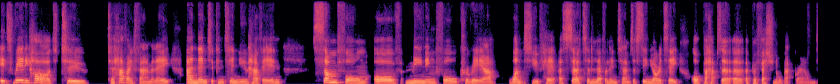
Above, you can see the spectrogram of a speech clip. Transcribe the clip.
It's really hard to to have a family and then to continue having some form of meaningful career once you've hit a certain level in terms of seniority or perhaps a, a, a professional background.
